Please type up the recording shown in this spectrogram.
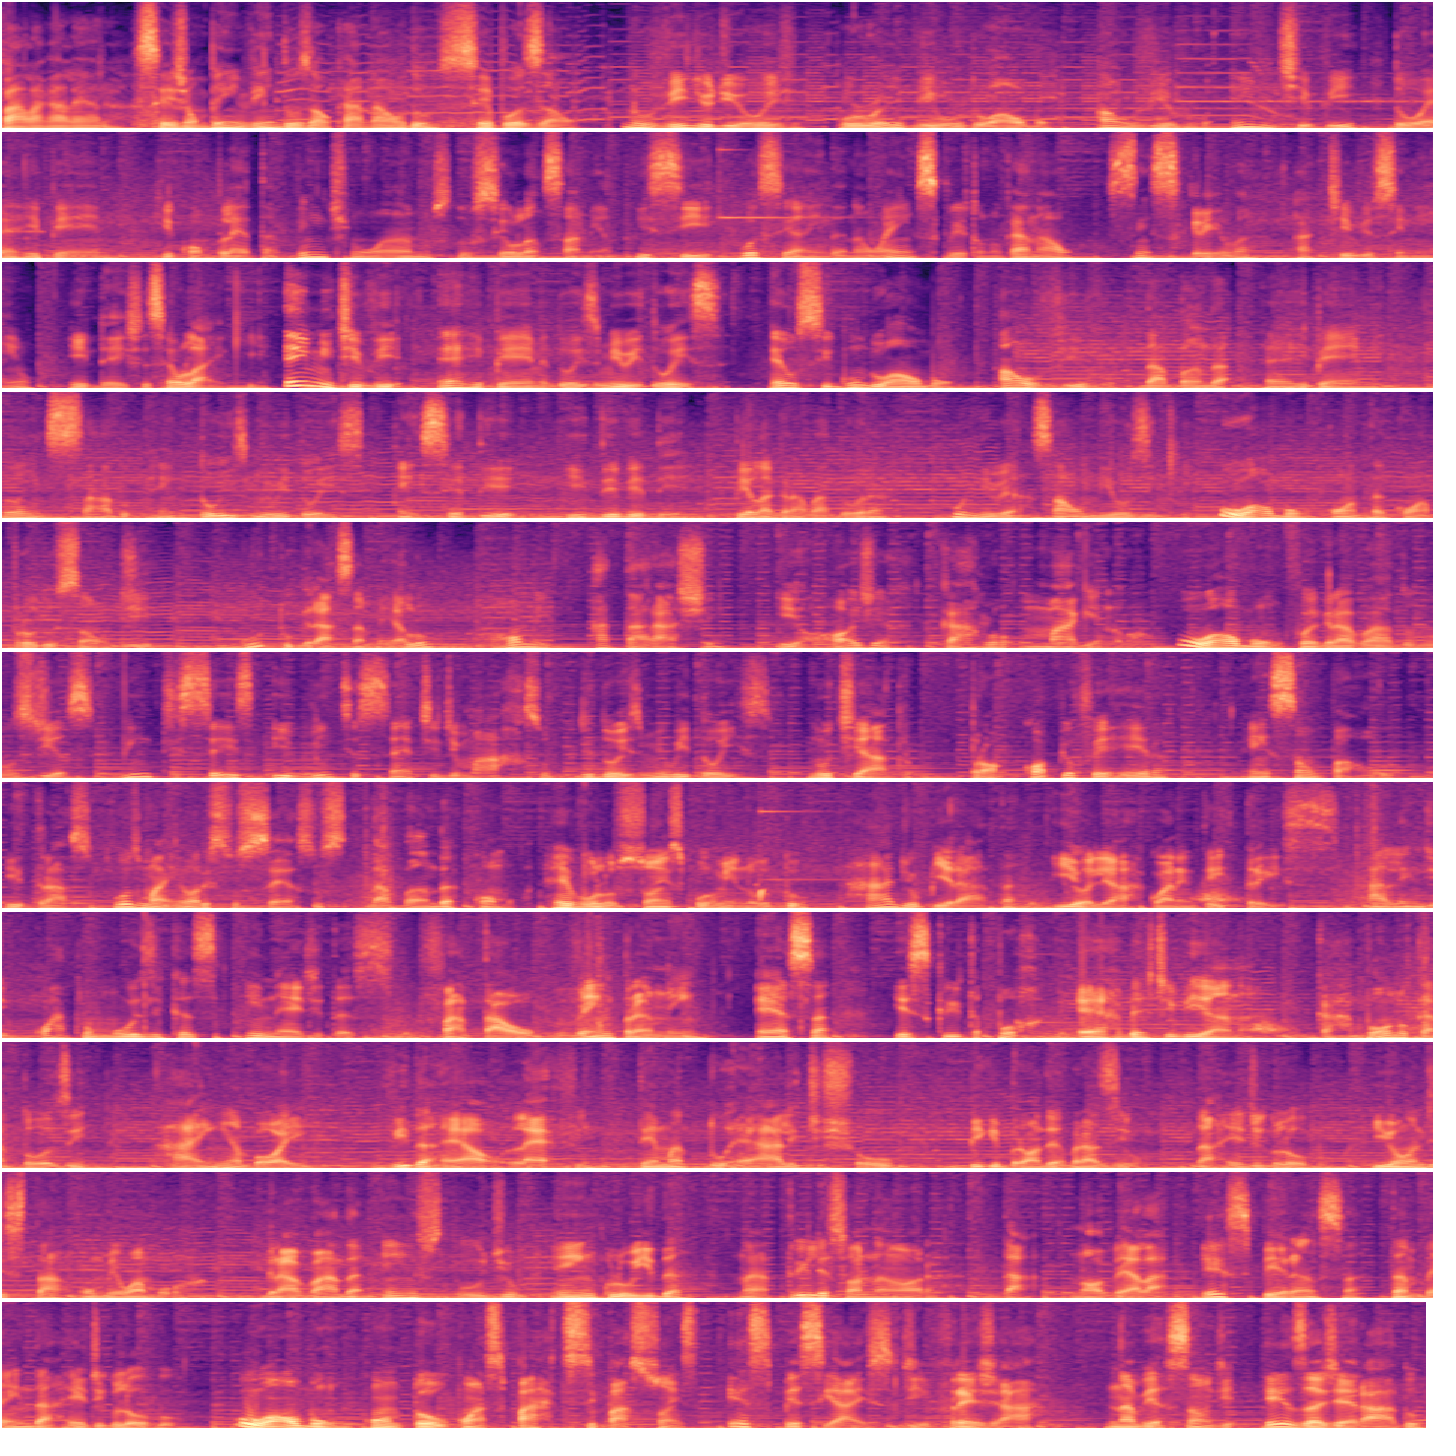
Fala galera, sejam bem-vindos ao canal do Cebozão. No vídeo de hoje, o review do álbum ao vivo MTV do RPM, que completa 21 anos do seu lançamento. E se você ainda não é inscrito no canal, se inscreva, ative o sininho e deixe seu like. MTV RPM 2002 é o segundo álbum ao vivo da banda RPM, lançado em 2002 em CD e DVD pela gravadora Universal Music. O álbum conta com a produção de Guto Graça Mello, Romy Atarashi e Roger Carlo Magno. O álbum foi gravado nos dias 26 e 27 de março de 2002 no Teatro Procópio Ferreira, em São Paulo, e traz os maiores sucessos da banda como Revoluções por Minuto, Rádio Pirata e Olhar 43, além de quatro músicas inéditas: Fatal, Vem Pra Mim, essa escrita por Herbert Viana, Carbono 14, Rainha Boy, Vida Real Lef, tema do reality show Big Brother Brasil da Rede Globo, e Onde Está o Meu Amor, gravada em estúdio e incluída na trilha sonora da novela Esperança, também da Rede Globo. O álbum contou com as participações especiais de Frejar na versão de Exagerado,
